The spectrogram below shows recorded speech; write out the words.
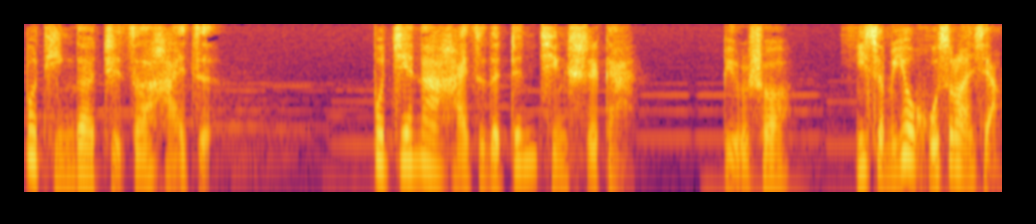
不停的指责孩子，不接纳孩子的真情实感，比如说，你怎么又胡思乱想？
